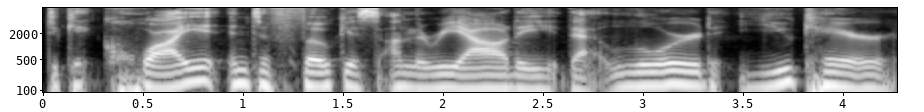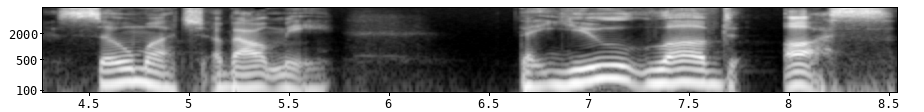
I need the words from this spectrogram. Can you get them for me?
to get quiet and to focus on the reality that, Lord, you care so much about me, that you loved us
